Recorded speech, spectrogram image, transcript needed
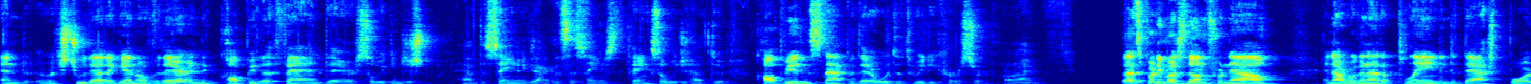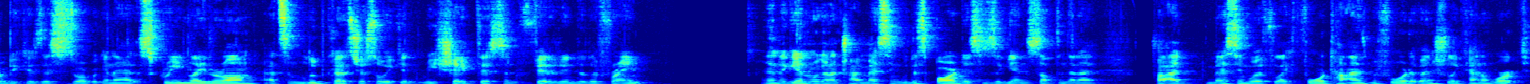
and extrude that again over there and copy the fan there so we can just have the same exact, it's the same thing. So we just have to copy it and snap it there with the 3D cursor. All right. So that's pretty much done for now. And now we're going to add a plane in the dashboard because this is where we're going to add a screen later on. Add some loop cuts just so we can reshape this and fit it into the frame. And again, we're going to try messing with this part. This is again something that I tried messing with like four times before it eventually kind of worked.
